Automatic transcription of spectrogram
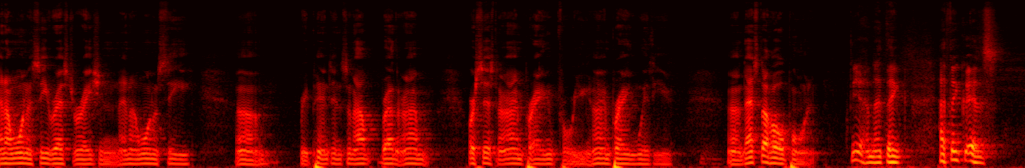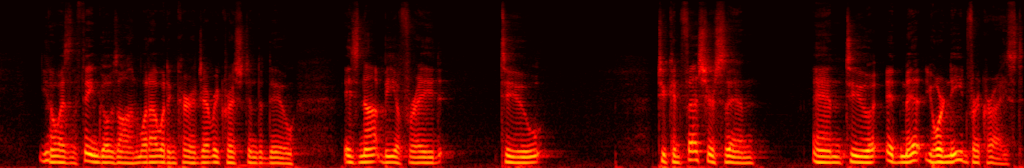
and I want to see restoration, and I want to see um, repentance." And I, brother, I'm or sister, I'm praying for you. I'm praying with you. Uh, that's the whole point. Yeah, and I think I think as you know, as the theme goes on, what I would encourage every Christian to do is not be afraid to to confess your sin and to admit your need for Christ.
